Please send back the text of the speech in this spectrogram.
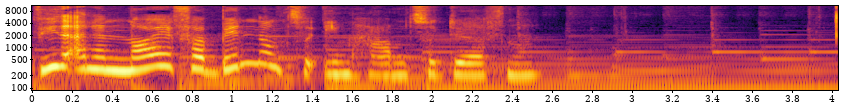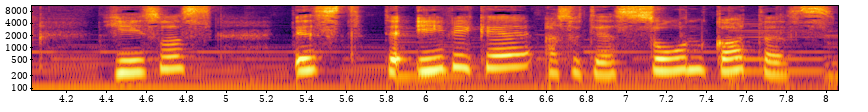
wieder eine neue Verbindung zu ihm haben zu dürfen. Jesus ist der ewige, also der Sohn Gottes.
